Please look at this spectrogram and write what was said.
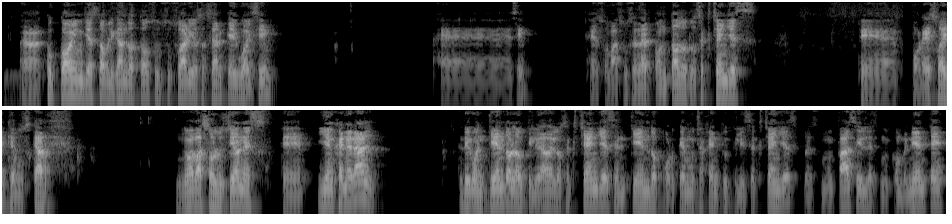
Uh, KuCoin ya está obligando a todos sus usuarios a hacer KYC. Sí, eso va a suceder con todos los exchanges. Eh, por eso hay que buscar nuevas soluciones. Eh, y en general, digo, entiendo la utilidad de los exchanges, entiendo por qué mucha gente utiliza exchanges. Es muy fácil, es muy conveniente.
